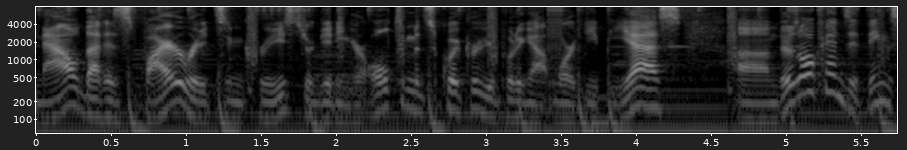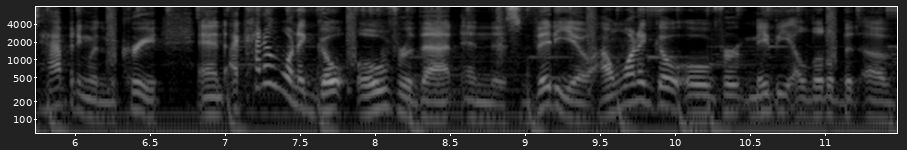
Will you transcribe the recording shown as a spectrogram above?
now that his fire rate's increased, you're getting your ultimates quicker, you're putting out more DPS, um, there's all kinds of things happening with McCree, and I kind of want to go over that in this video. I want to go over maybe a little bit of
